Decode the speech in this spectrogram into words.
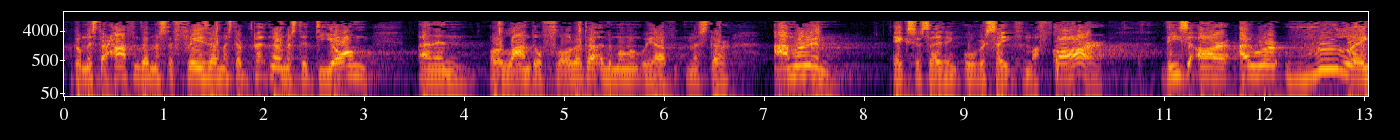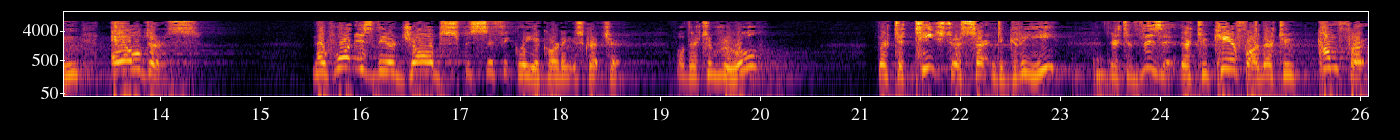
We've got Mr. Haffenden, Mr. Fraser, Mr. Bittner, Mr. DeYoung, and in Orlando, Florida at the moment we have Mr. Amarim exercising oversight from afar. These are our ruling elders. Now what is their job specifically according to scripture? Well, they're to rule. They're to teach to a certain degree. They're to visit. They're to care for. They're to comfort.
